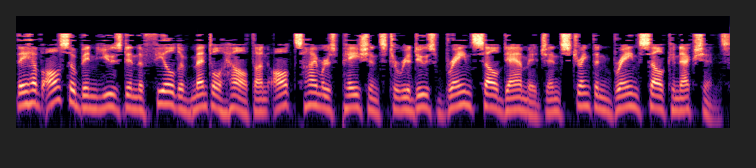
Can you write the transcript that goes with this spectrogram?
They have also been used in the field of mental health on Alzheimer's patients to reduce brain cell damage and strengthen brain cell connections.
